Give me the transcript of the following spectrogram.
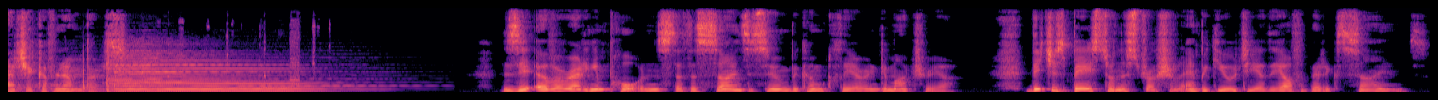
Magic of numbers. The overriding importance that the signs assume become clear in Gematria which is based on the structural ambiguity of the alphabetic signs.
